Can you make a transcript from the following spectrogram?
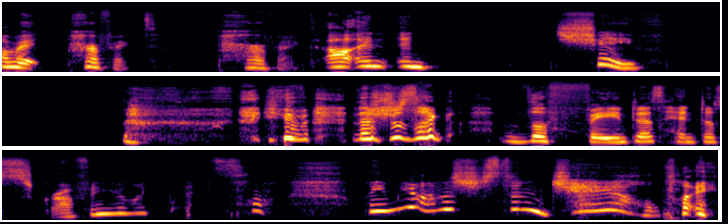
All right, perfect, perfect. Uh, and and shave. There's just like the faintest hint of scruff, and you're like, "What? Leave me! I was just in jail." Like,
